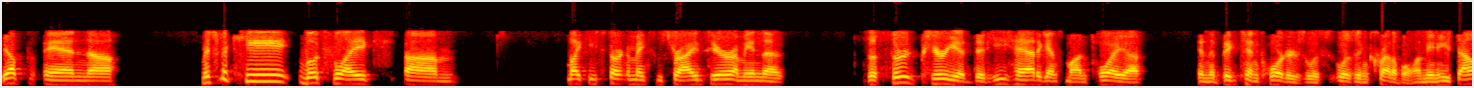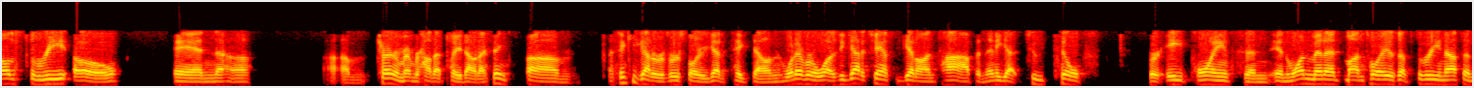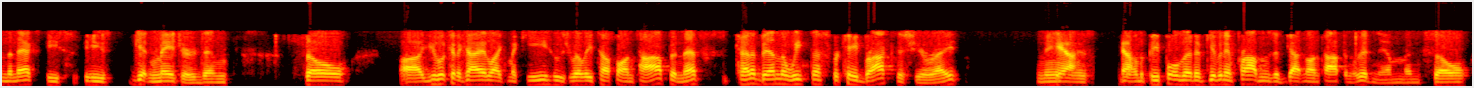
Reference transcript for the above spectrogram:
yep. And uh, Mitch McKee looks like um, like he's starting to make some strides here. I mean the the third period that he had against Montoya in the Big Ten quarters was was incredible. I mean, he's down 3-0, and uh, um, trying to remember how that played out. I think um, I think he got a reversal or he got a takedown, whatever it was. He got a chance to get on top, and then he got two tilts for eight points. And in one minute, Montoya's up three nothing. The next, he's he's getting majored, and so. Uh, you look at a guy like McKee who's really tough on top, and that's kind of been the weakness for Kaid Brock this year, right? I mean, Yeah. is you know, the people that have given him problems have gotten on top and ridden him, and so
